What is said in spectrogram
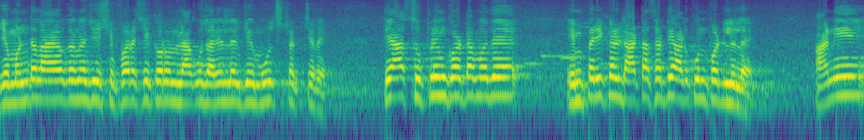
जे मंडल आयोगानं जे शिफारशी करून लागू झालेलं जे मूळ स्ट्रक्चर आहे ते आज सुप्रीम कोर्टामध्ये एम्पेरिकल डाटासाठी अडकून पडलेलं आहे. आणि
